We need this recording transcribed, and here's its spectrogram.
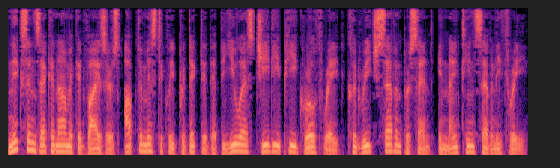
Nixon's economic advisers optimistically predicted that the U.S. GDP growth rate could reach 7% in 1973.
